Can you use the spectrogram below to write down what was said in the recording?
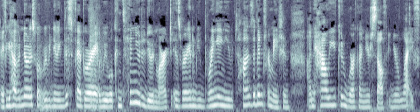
And if you haven't noticed, what we've been doing this February and we will continue to do in March is we're going to be bringing you tons of information on how you can work on yourself in your life,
